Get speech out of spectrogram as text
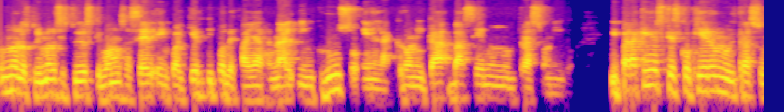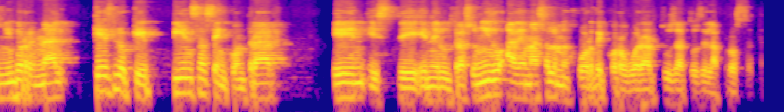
uno de los primeros estudios que vamos a hacer en cualquier tipo de falla renal, incluso en la crónica, va a ser un ultrasonido. Y para aquellos que escogieron ultrasonido renal, ¿qué es lo que piensas encontrar en, este, en el ultrasonido? Además, a lo mejor de corroborar tus datos de la próstata.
